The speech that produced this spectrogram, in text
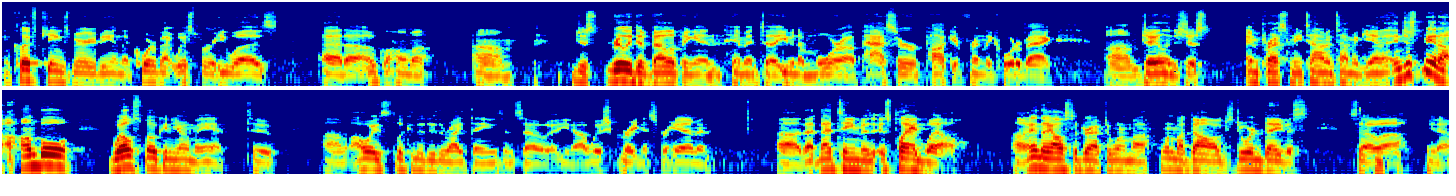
and Cliff Kingsbury being the quarterback whisperer he was at uh, Oklahoma, um, just really developing in him into even a more uh, passer pocket friendly quarterback. Um, Jalen's just impressed me time and time again, and just being a humble, well spoken young man too. Um, always looking to do the right things, and so you know I wish greatness for him, and uh, that that team is, is playing well. Uh, and they also drafted one of my one of my dogs, Jordan Davis. So uh, you know,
